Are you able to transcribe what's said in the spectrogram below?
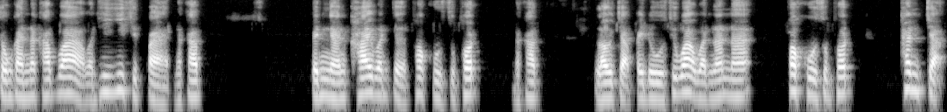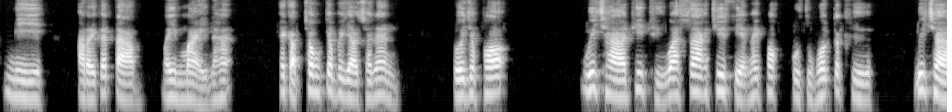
ตรงกันนะครับว่าวันที่ 28 นะครับ เป็นงานคล้ายวันเกิดพ่อครูสุพจน์นะครับ เราจะไปดูที่ว่าวันนั้นนะพ่อครูสุพจน์ท่านจะมีอะไรก็ตามใหม่ๆนะฮะให้กับช่องเจ้าพยาชาแนลโดยเฉพาะวิชาที่ถือว่าสร้างชื่อเสียงให้พ่อครูสุพจน์ก็คือ วิชา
